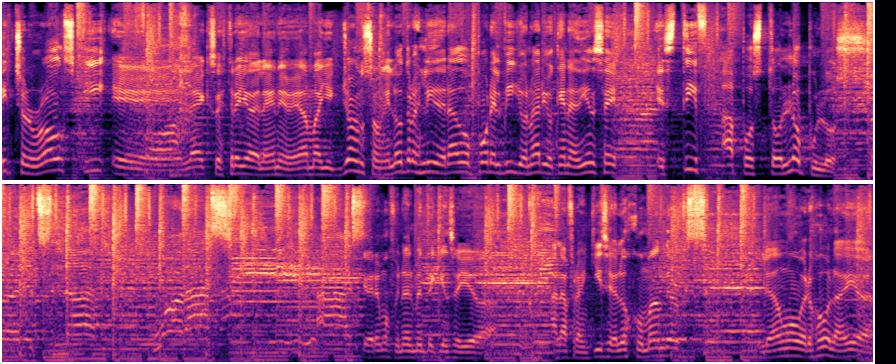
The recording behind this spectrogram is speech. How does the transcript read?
Mitchell Rolls y eh, la ex estrella de la NBA Magic Johnson. El otro es liderado por el billonario canadiense Steve Apostolopoulos. Que veremos finalmente quién se lleva a la franquicia de los Commanders. Le da un overhaul ahí a,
